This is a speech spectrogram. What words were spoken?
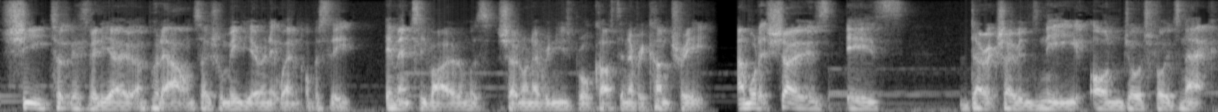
She took this video and put it out on social media, and it went obviously immensely viral and was shown on every news broadcast in every country. And what it shows is Derek Chauvin's knee on George Floyd's neck.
